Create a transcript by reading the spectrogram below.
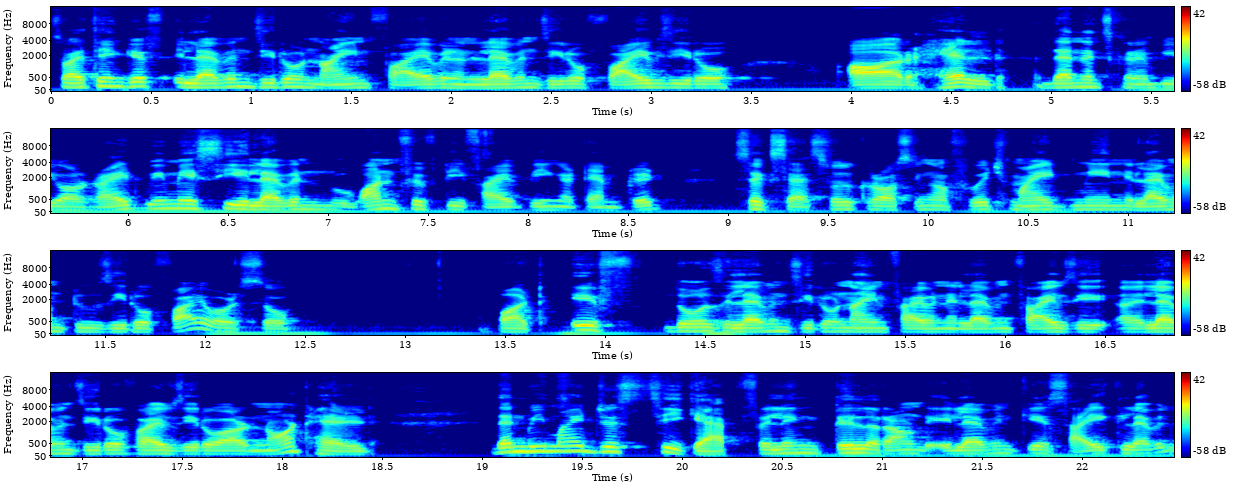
So I think if 11095 and 11050 are held, then it's going to be all right. We may see 11155 being attempted, successful crossing of which might mean 11205 or so. But if those 11095 and 1150, uh, 11050 are not held, then we might just see gap filling till around 11k psych level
